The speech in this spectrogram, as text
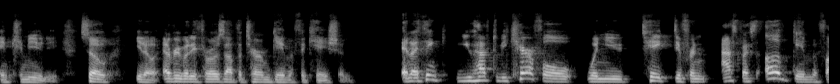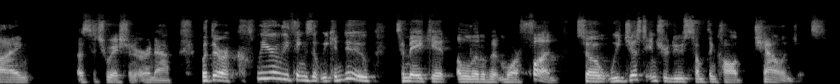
and community. So, you know, everybody throws out the term gamification. And I think you have to be careful when you take different aspects of gamifying a situation or an app. But there are clearly things that we can do to make it a little bit more fun. So we just introduced something called challenges.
